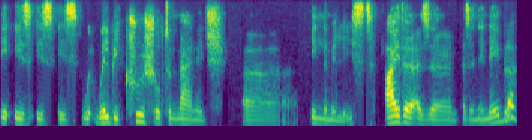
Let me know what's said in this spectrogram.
is, is, is, will be crucial to manage uh, in the Middle East, either as, a, as an enabler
